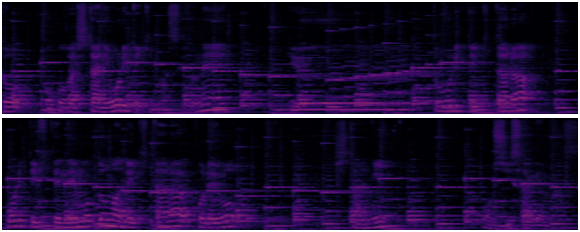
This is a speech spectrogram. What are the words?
とここが下に降りてきますよね。ぎゅーっと降りてきたら降りてきて根元まで来たらこれを下に押し下げます。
